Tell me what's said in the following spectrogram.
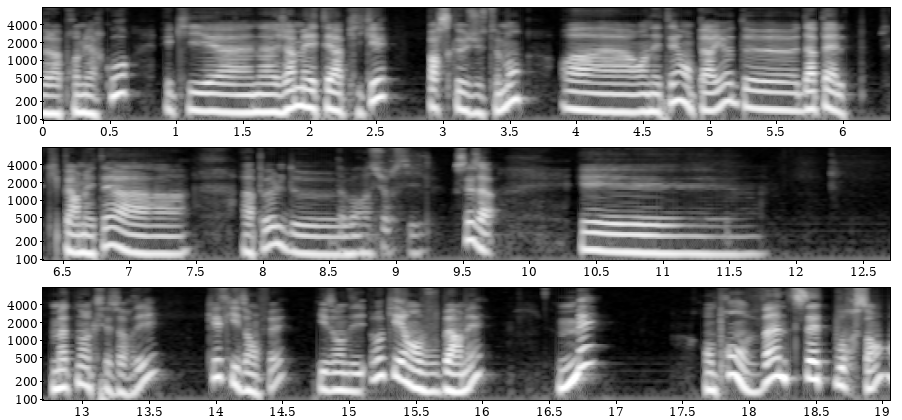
de la première cour et qui euh, n'a jamais été appliquée parce que justement euh, on était en période de- d'appel, ce qui permettait à Apple de... D'avoir un sursis. C'est ça. Et maintenant que c'est sorti, qu'est-ce qu'ils ont fait? Ils ont dit Ok, on vous permet, mais on prend 27%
